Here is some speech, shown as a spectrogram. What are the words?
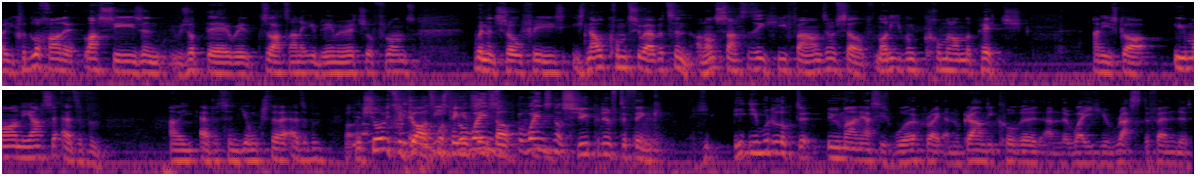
Now, you could look on it last season, he was up there with Zlatan Ibrahimovic up front, winning trophies. He's now come to Everton, and on Saturday, he found himself not even coming on the pitch. And he's got Umar Niasse ahead of him, and an Everton youngster ahead of him. And surely to God, he's but, thinking to Wayne's, himself, but Wayne's not stupid enough to think he, he, would have looked at Umar Niasse's work rate and the ground he covered and the way he harassed defenders.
